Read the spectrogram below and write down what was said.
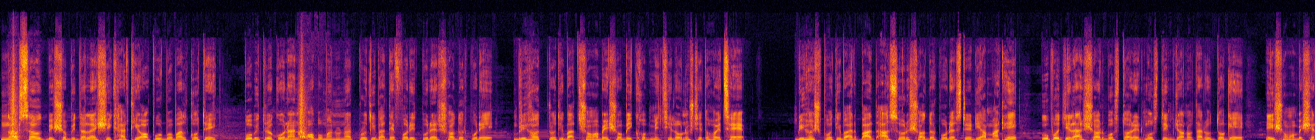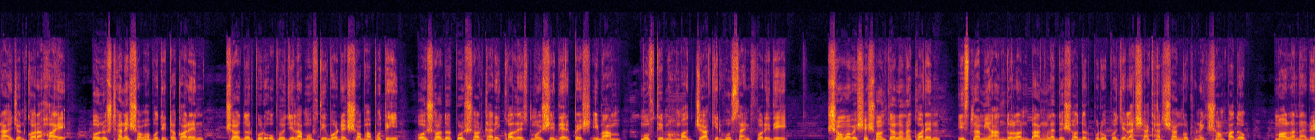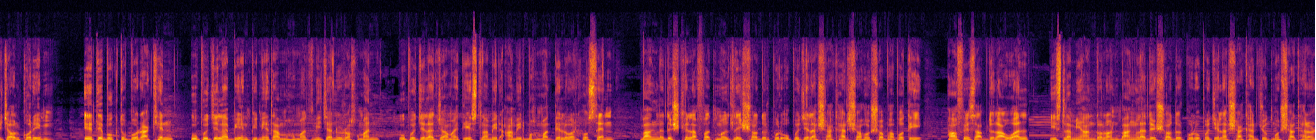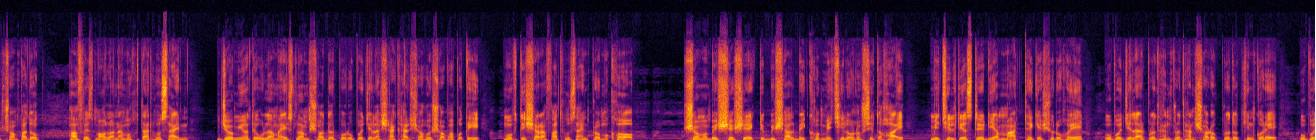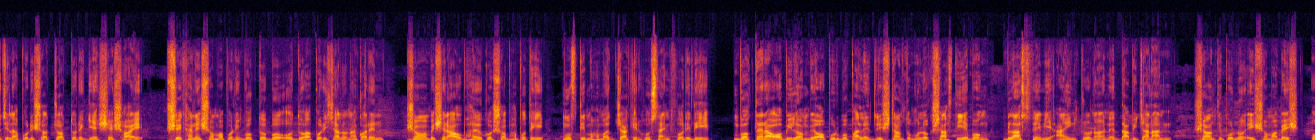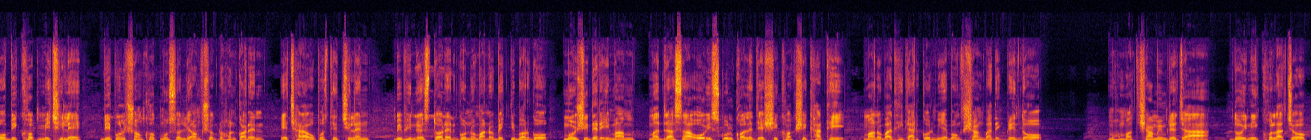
North south বিশ্ববিদ্যালয়ের শিক্ষার্থী অপূর্ব বাল কর্তৃক পবিত্র কোরআন অবমাননার প্রতিবাদে ফরিদপুরের সদরপুরে বৃহৎ প্রতিবাদ সমাবেশ ও বিক্ষোভ মিছিল অনুষ্ঠিত হয়েছে। বৃহস্পতিবার বাদ আসর সদরপুর স্টেডিয়াম মাঠে উপজেলার সর্বস্তরের মুসলিম জনতার উদ্যোগে এই সমাবেশের আয়োজন করা হয়। অনুষ্ঠানে সভাপতিত্ব করেন সদরপুর উপজেলা মুফতি বোর্ডের সভাপতি ও সদরপুর সরকারি কলেজ মসজিদের পেশ ইমাম মুফতি মোহাম্মদ জাকির হুসাইন ফরিদি। সমাবেশে সঞ্চালনা করেন ইসলামী আন্দোলন বাংলাদেশ সদরপুর উপজেলা শাখার সাংগঠনিক সম্পাদক মাওলানা রেজাউল করিম। এতে বক্তব্য রাখেন উপজেলা বিএনপি নেতা মোহাম্মদ মিজানুর রহমান, উপজেলা জামায়াতে ইসলামীর আমির মোহাম্মদ দেলোয়ার হোসেন, বাংলাদেশ খেলাফত মজলিস সদরপুর উপজেলা শাখার সহ সভাপতি হাফেজ আব্দুল আওয়াল ইসলামী আন্দোলন বাংলাদেশ সদরপুর উপজেলা শাখার যুগ্ম সাধারণ সম্পাদক হাফেজ মাওলানা মুখতার হোসাইন জমিয়তে উলামা ইসলাম সদরপুর উপজেলা শাখার সহ সভাপতি মুফতি শারাফাত হুসাইন প্রমুখ। সমাবেশ শেষে একটি বিশাল বিক্ষোভ মিছিল অনুষ্ঠিত হয়। মিছিলটি স্টেডিয়াম মাঠ থেকে শুরু হয়ে উপজেলার প্রধান প্রধান সড়ক প্রদক্ষিণ করে উপজেলা পরিষদ চত্বরে গিয়ে শেষ হয়। সেখানে সমাপনী বক্তব্য ও দোয়া পরিচালনা করেন সমাবেশের আহ্বায়ক ও সভাপতি মুফতি মোহাম্মদ জাকির হোসাইন ফরিদি। বক্তারা অবিলম্বে অপূর্ব পালে দৃষ্টান্তমূলক শাস্তি এবং ব্লাসফেমি আইন প্রণয়নের দাবি জানান। শান্তিপূর্ণ এই সমাবেশ ও বিক্ষোভ মিছিলে বিপুল সংখ্যক মুসল্লি অংশগ্রহণ করেন। এছাড়া উপস্থিত ছিলেন বিভিন্ন স্তরের গণ্যমান্য ব্যক্তিবর্গ, মসজিদের ইমাম, মাদ্রাসা ও স্কুল কলেজের শিক্ষক শিক্ষার্থী, মানবাধিকার কর্মী এবং সাংবাদিকবৃন্দ। মোহাম্মদ শামীম রেজা, দৈনিক খোলা চোখ।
